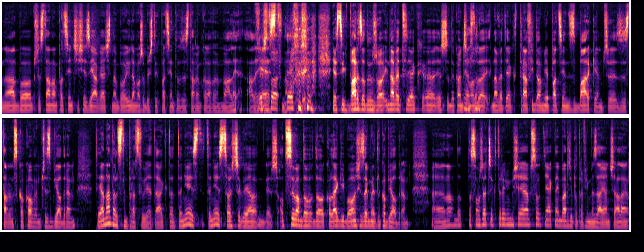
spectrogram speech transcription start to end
no albo przestaną pacjenci się zjawiać, no bo ile może być tych pacjentów ze stawem kolanowym, no ale, ale Wiesz jest, co, no. jak- Jest ich bardzo dużo i nawet jak, e, jeszcze dokończę Jasne. może, nawet jak trafi do mnie pacjent z barkiem, czy z zestawem skokowym, czy z biodrem, to ja nadal z tym pracuję, tak? To, to, nie, jest, to nie jest coś, czego ja, wiesz, odsyłam do, do kolegi, bo on się zajmuje tylko biodrem. E, No, no, to są rzeczy, którymi my się absolutnie jak najbardziej potrafimy zająć, ale,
